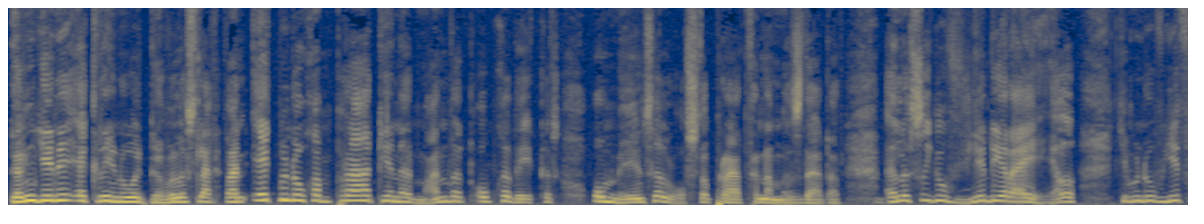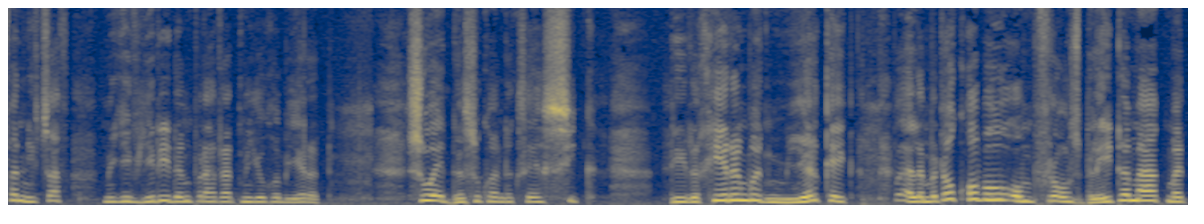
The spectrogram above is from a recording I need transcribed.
Dink jy nie ek kry nou 'n dubbele slag want ek moet nou gaan praat teen 'n man wat opgewek is om mense los te praat van 'n misdadiger. Hulle sê jy weer deur hy hel. Jy moet nou weer van niks af, maar jy weer die ding praat wat met jou gebeur het. So dis hoe kan ek sê siek. Die regering moet meer kyk. Hulle moet ook ophou om vir ons bly te maak met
